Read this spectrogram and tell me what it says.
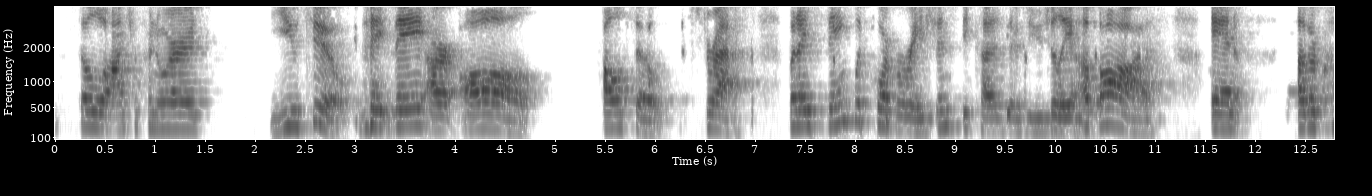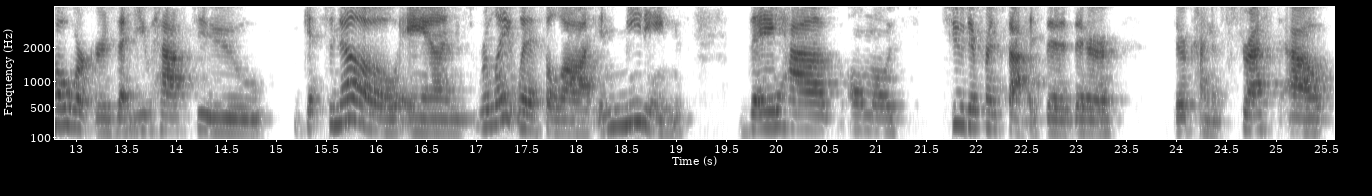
solo entrepreneurs, you too, they, they are all also stressed. But I think with corporations, because there's usually a boss and other coworkers that you have to get to know and relate with a lot in meetings. They have almost two different sides. They're, they're they're kind of stressed out,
